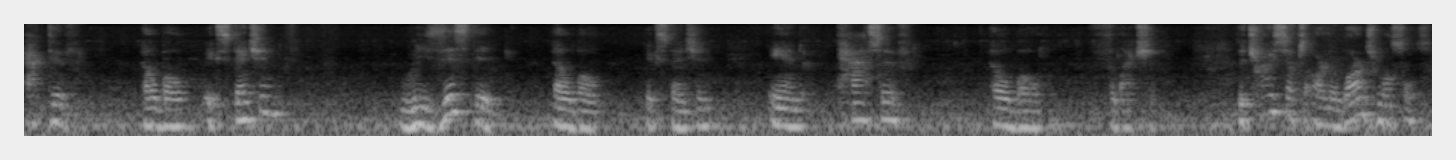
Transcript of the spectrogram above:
active elbow extension, resisted elbow extension, and passive elbow flexion. The triceps are the large muscles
